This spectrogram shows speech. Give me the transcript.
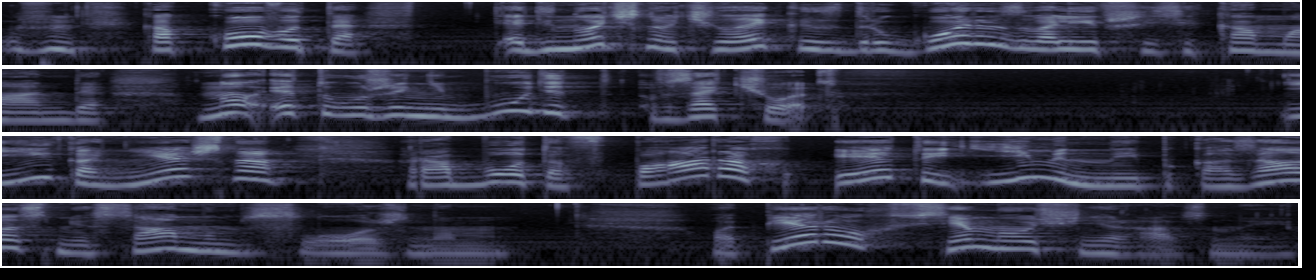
какого-то одиночного человека из другой развалившейся команды, но это уже не будет в зачет. И, конечно, работа в парах – это именно и показалось мне самым сложным. Во-первых, все мы очень разные.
